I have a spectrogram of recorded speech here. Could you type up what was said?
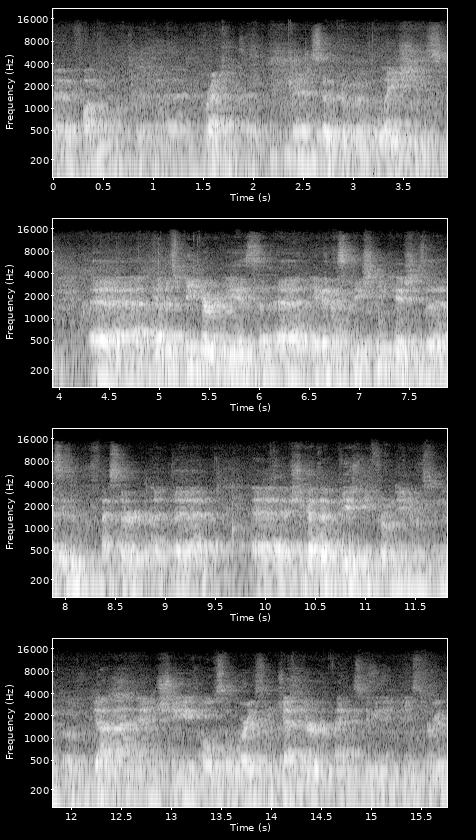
uh, funded uh, grant, uh, so congratulations. Uh, the other speaker is uh, Irena Selišnik. She's a assistant professor at the, uh, she got a PhD from the University of Ljubljana and she also works on gender and civilian history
